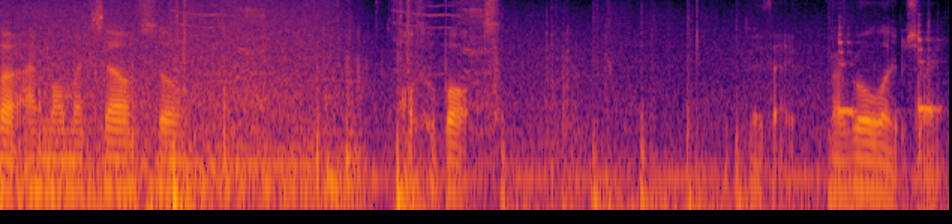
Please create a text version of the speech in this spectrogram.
But I'm on myself, so Autobot move out. My rollout's right.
